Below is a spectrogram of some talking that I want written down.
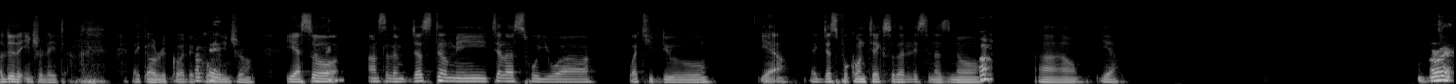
I'll do the intro later. like I'll record the Okay. intro. Yeah, so Anselm, just tell me, tell us who you are, what you do. Yeah, like just for context so that listeners know. Huh? Um, yeah. All right.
